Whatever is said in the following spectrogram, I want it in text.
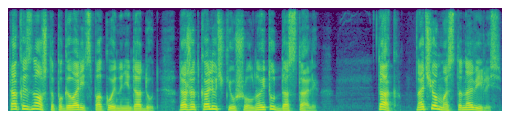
«Так и знал, что поговорить спокойно не дадут. Даже от колючки ушел, но и тут достали». «Так, на чем мы остановились?»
